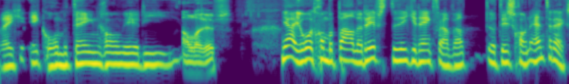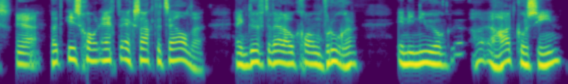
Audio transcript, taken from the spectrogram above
weet je, ik hoor meteen gewoon weer die... Alle riffs. Ja, je hoort gewoon bepaalde riffs dat je denkt van, ja, wat, dat is gewoon Anthrax. Ja. Dat is gewoon echt exact hetzelfde. En ik durfde wel ook gewoon vroeger in die New York hardcore scene, en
